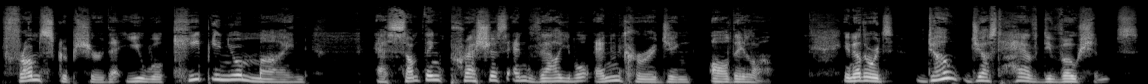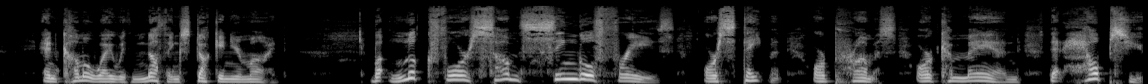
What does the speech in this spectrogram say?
from scripture that you will keep in your mind as something precious and valuable and encouraging all day long. In other words, don't just have devotions and come away with nothing stuck in your mind, but look for some single phrase or statement or promise or command that helps you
